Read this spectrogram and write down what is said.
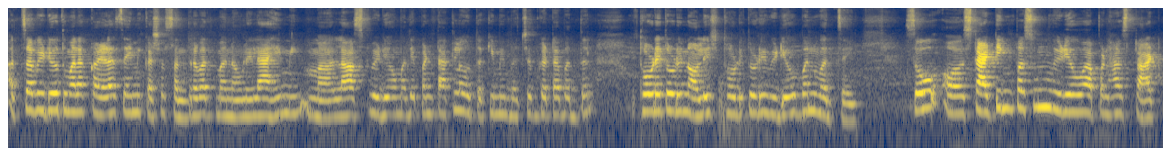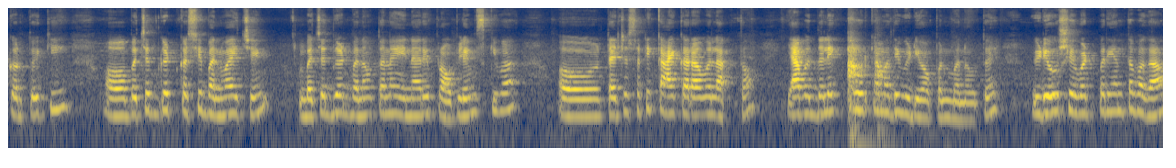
आजचा व्हिडिओ तुम्हाला कळलाच आहे मी कशा संदर्भात बनवलेला आहे. मी लास्ट व्हिडिओमध्ये पण टाकलं होतं की मी बचत गटाबद्दल थोडे थोडे नॉलेज थोडे थोडे व्हिडिओ बनवत जाईन. सो स्टार्टिंगपासून व्हिडिओ आपण हा स्टार्ट करतो आहे की बचत गट कसे बनवायचे? बचत गट बनवताना येणारे प्रॉब्लेम्स किंवा त्याच्यासाठी काय करावं लागतं याबद्दल एक थोडक्यामध्ये व्हिडिओ आपण बनवतो आहे व्हिडिओ शेवटपर्यंत बघा.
